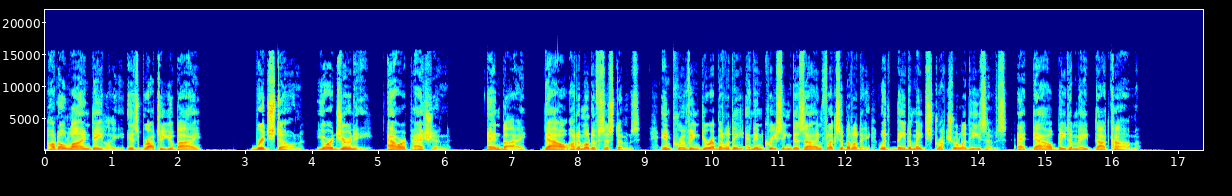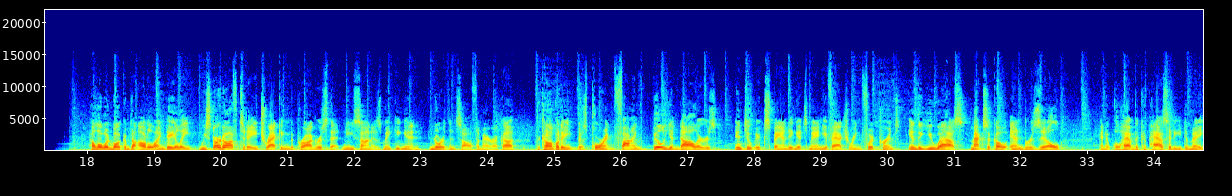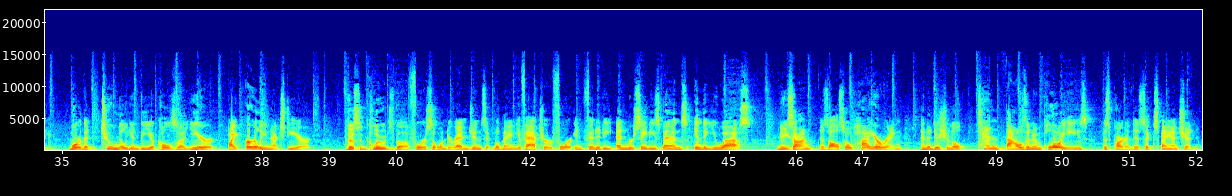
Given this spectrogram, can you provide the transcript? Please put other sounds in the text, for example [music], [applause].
AutoLine Daily is brought to you by Bridgestone, your journey, our passion, and by Dow Automotive Systems, improving durability and increasing design flexibility with Betamate structural adhesives at dowbetamate.com. Hello and welcome to Autoline Daily. We start off today tracking the progress that Nissan is making in North and South America. The company is pouring $5 billion into expanding its manufacturing footprint in the U.S., Mexico, and Brazil, and it will have the capacity to make more than 2 million vehicles a year by early next year. This includes the four cylinder engines it will manufacture for Infiniti and Mercedes Benz in the U.S. Nissan is also hiring an additional 10,000 employees as part of this expansion.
